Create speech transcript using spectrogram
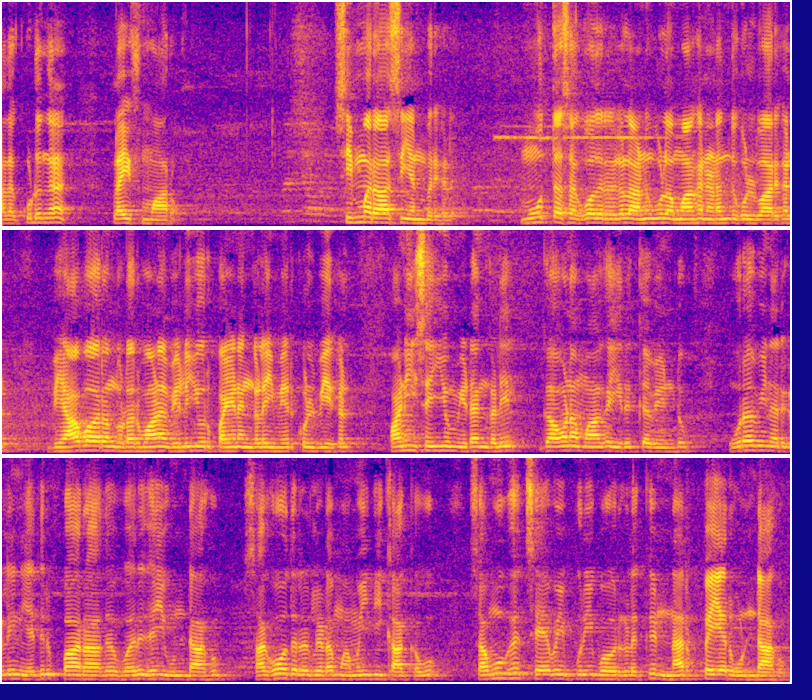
அதை கொடுங்க. லைஃப் மாறும். சிம்ம ராசி என்பர்கள் மூத்த சகோதரர்கள் அனுகூலமாக நடந்து கொள்வார்கள். வியாபாரம் தொடர்பான வெளியூர் பயணங்களை மேற்கொள்வீர்கள். பணி செய்யும் இடங்களில் கவனமாக இருக்க வேண்டும். உறவினர்களின் எதிர்பாராத வருகை உண்டாகும். சகோதரர்களிடம் அமைதி காக்கவும் சமூக சேவை புரிபவர்களுக்கு நற்பெயர் உண்டாகும்.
